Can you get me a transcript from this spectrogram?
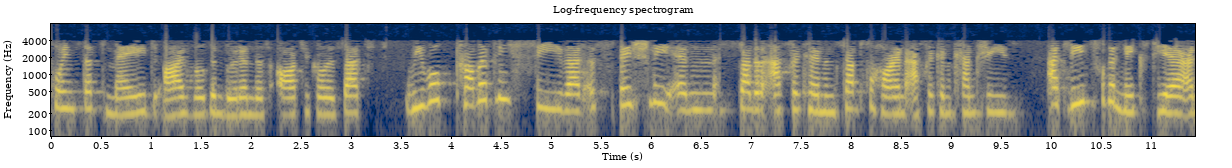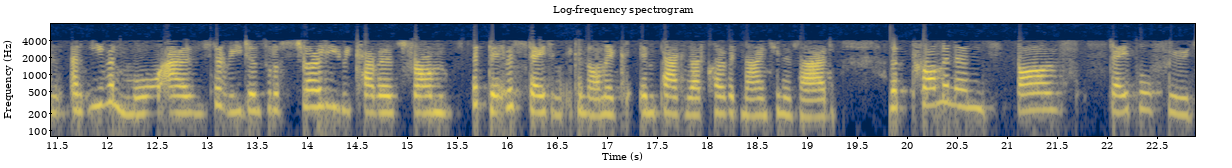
points that's made by Wildenboer in this article is that we will probably see that especially in Southern African and Sub-Saharan African countries, at least for the next year and, and even more as the region sort of slowly recovers from the devastating economic impact that COVID-19 has had the prominence of staple foods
